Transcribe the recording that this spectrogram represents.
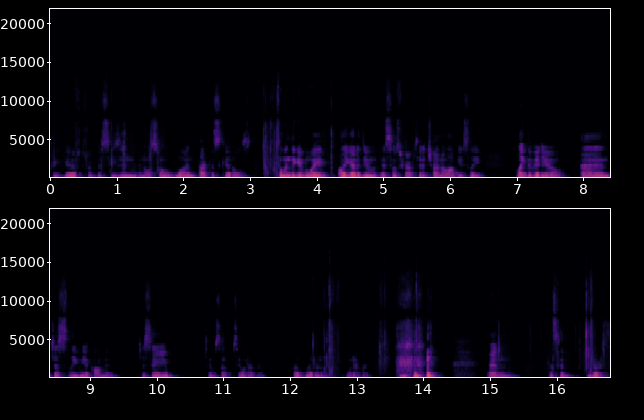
free gift for the season, and also one pack of Skittles. To win the giveaway, all you gotta do is subscribe to the channel, obviously, like the video, and just leave me a comment. Just say, say what's up, say whatever, like literally whatever. and this could be yours.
